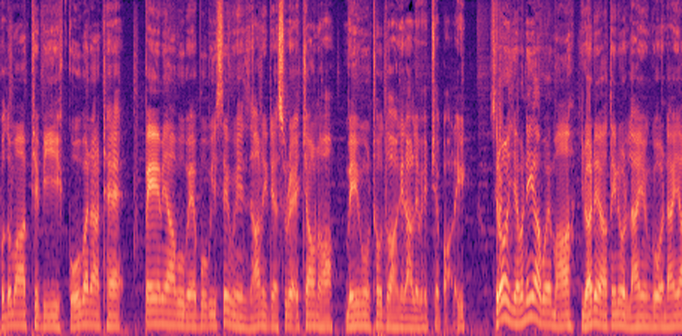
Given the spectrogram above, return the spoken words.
ကိုသမားဖြစ်ပြီးကိုဘနာထက်ပဲများဖို့ပဲပို့ပြီးစိတ်ဝင်စားနေတဲ့ဆိုတဲ့အကြောင်းတော့မေးခွန်းထုတ်သွားခဲ့တာလည်းပဲဖြစ်ပါတယ်။ဆိုတော့ယမနေ့ကပွဲမှာရွာတဲ့အသင်းတို့လိုင်ယွန်ကိုအနိုင်ရ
